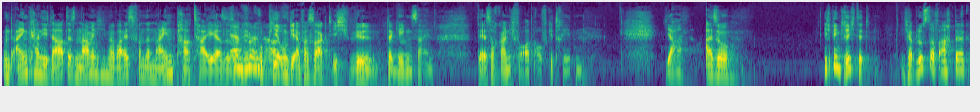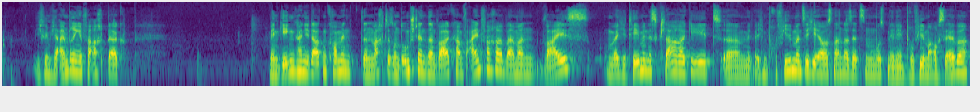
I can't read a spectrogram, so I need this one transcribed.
Und ein Kandidat, dessen Namen ich nicht mehr weiß, von der Nein-Partei, also so Ja, eine von Gruppierung, die einfach sagt, ich will dagegen sein. Der ist auch gar nicht vor Ort aufgetreten. Ja, also ich bin gerichtet. Ich habe Lust auf Achberg. Ich will mich einbringen für Achberg. Wenn Gegenkandidaten kommen, dann macht es unter Umständen einen Wahlkampf einfacher, weil man weiß, um welche Themen es klarer geht, äh, mit welchem Profil man sich eher auseinandersetzen muss, mit welchem Profil man auch selber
